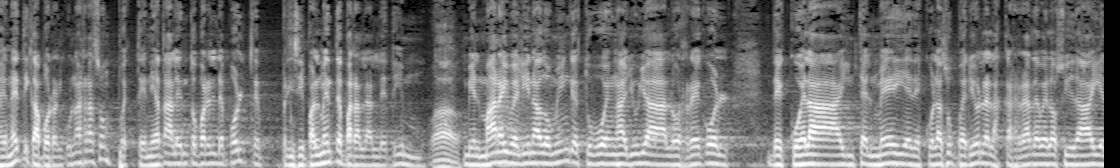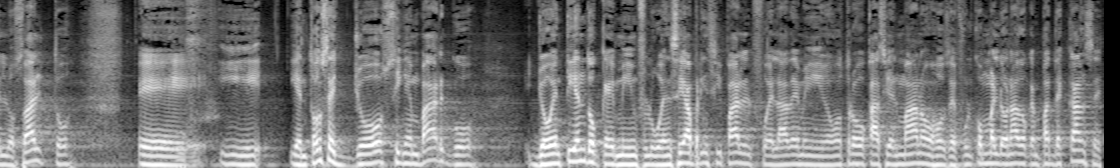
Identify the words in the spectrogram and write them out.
genética, por alguna razón, pues tenía talento para el deporte, principalmente para el atletismo. Mi hermana Ibelina Domínguez tuvo en Ayuya los récords de escuela intermedia y de escuela superior en las carreras de velocidad y en los saltos. Eh, y, entonces yo, sin embargo, yo entiendo que mi influencia principal fue la de mi otro casi hermano José Fulcón Maldonado, que en paz descanse.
